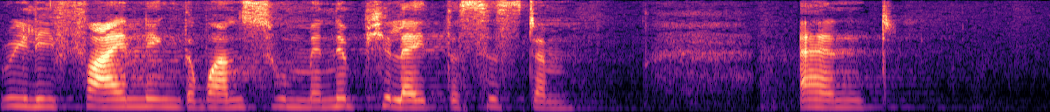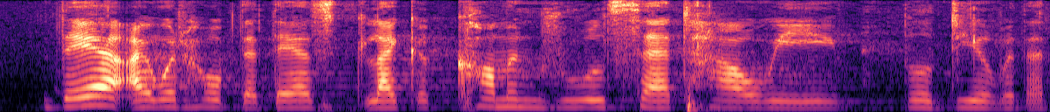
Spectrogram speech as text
really finding the ones who manipulate the system. And there I would hope that there's like a common rule set how we will deal with it.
